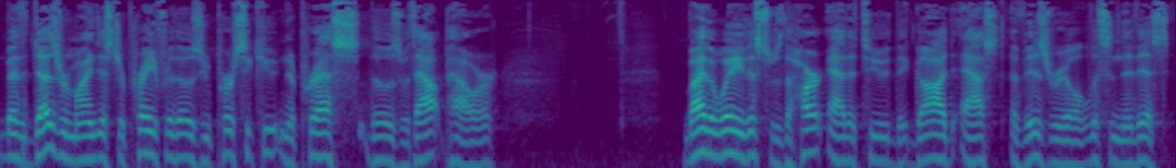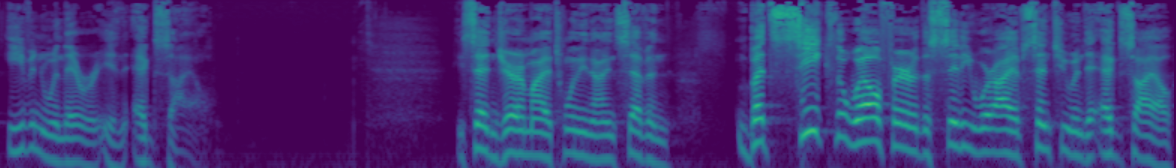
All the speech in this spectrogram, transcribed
But it does remind us to pray for those who persecute and oppress those without power. By the way, this was the heart attitude that God asked of Israel. Listen to this, even when they were in exile. He said in Jeremiah 29 7, But seek the welfare of the city where I have sent you into exile,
